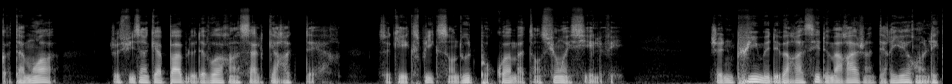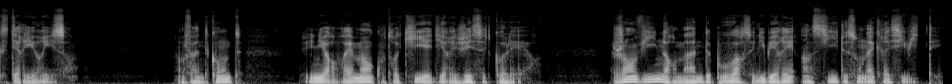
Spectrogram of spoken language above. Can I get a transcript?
Quant à moi, je suis incapable d'avoir un sale caractère, ce qui explique sans doute pourquoi ma tension est si élevée. Je ne puis me débarrasser de ma rage intérieure en l'extériorisant. En fin de compte, j'ignore vraiment contre qui est dirigée cette colère. J'envie Norman de pouvoir se libérer ainsi de son agressivité.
